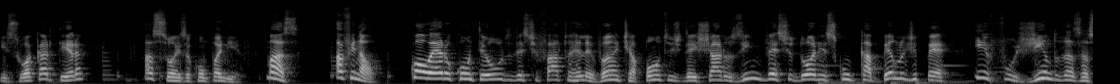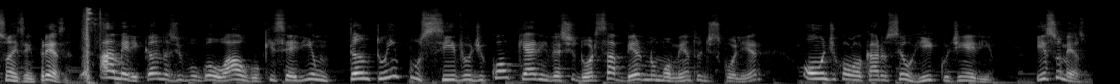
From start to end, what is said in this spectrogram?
em sua carteira ações da companhia. Mas, afinal, qual era o conteúdo deste fato relevante a ponto de deixar os investidores com o cabelo de pé e fugindo das ações da empresa? A Americanas divulgou algo que seria um tanto impossível de qualquer investidor saber no momento de escolher onde colocar o seu rico dinheirinho. Isso mesmo,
